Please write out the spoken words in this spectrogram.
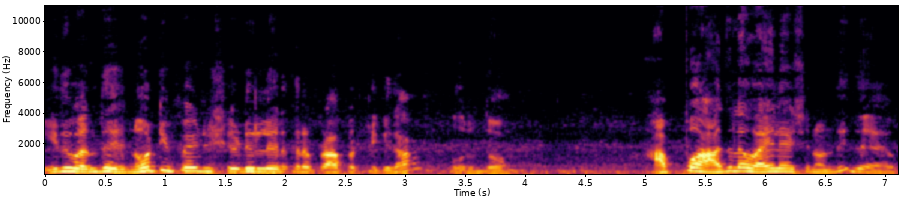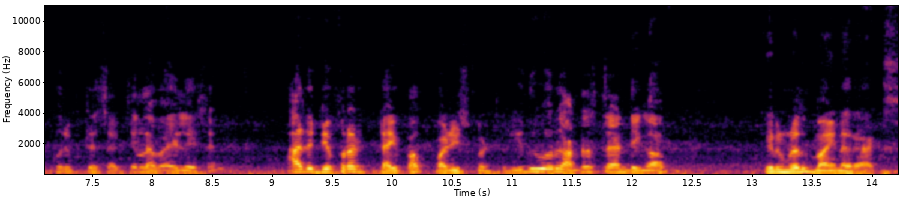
இது வந்து நோட்டிஃபைடு ஷெடியூலில் இருக்கிற ப்ராப்பர்ட்டிக்கு தான் பொருந்தும். அப்போ அதில் வயலேஷன் வந்து இந்த குறிப்பிட்ட செக்ஷனில் வயலேஷன் அது டிஃப்ரெண்ட் டைப் ஆஃப் பனிஷ்மெண்ட் இது ஒரு understanding of criminal minor acts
